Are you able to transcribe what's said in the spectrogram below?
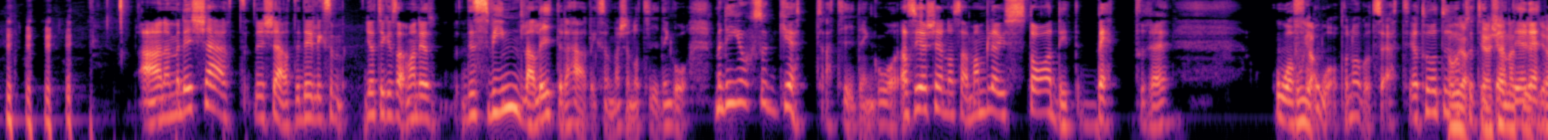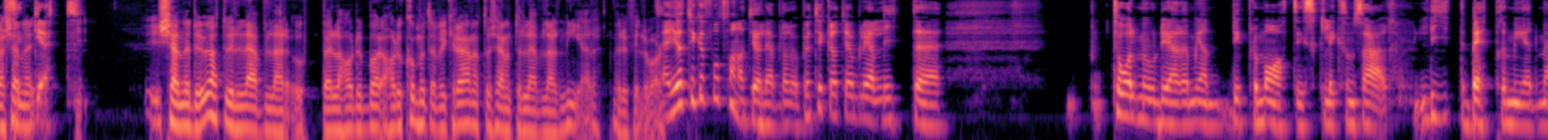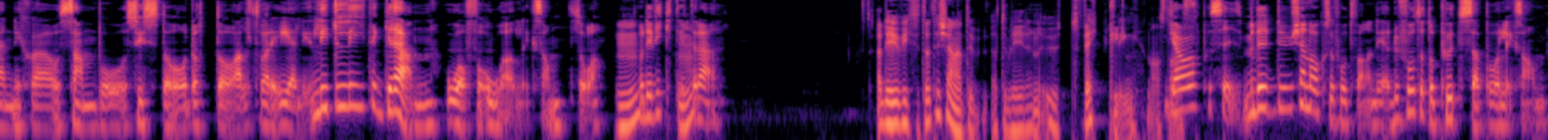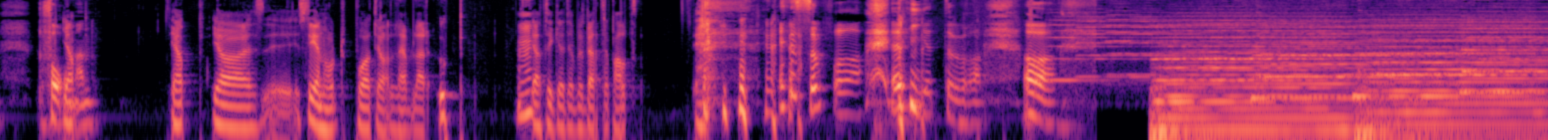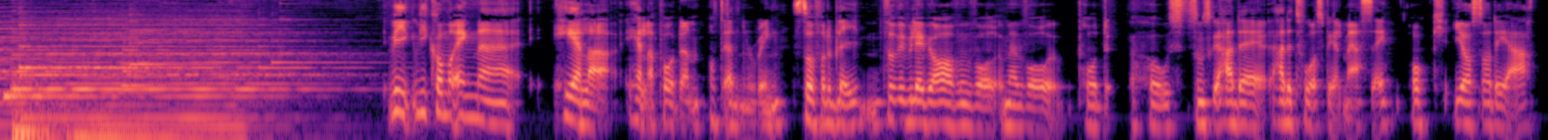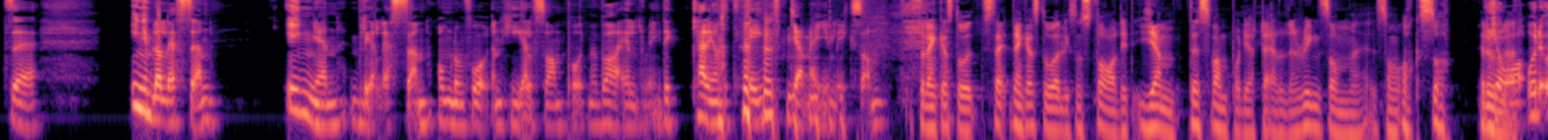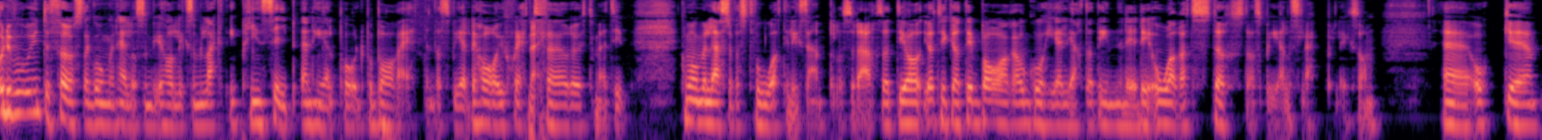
Ja, nej, men det är kärt. Det är kärt. Det är liksom, jag tycker så att man det, det svindlar lite det här liksom. Man känner att tiden går. Men det är också gött att tiden går. Alltså jag känner så här, man blir ju stadigt bättre år för oh ja. år på något sätt. Jag tror att du oh ja. också tycker att det är att, rätt känner, gött. Känner du att du levlar upp eller har du, bör, har du kommit över krönet och känner att du levlar ner när du fyller år? Jag tycker fortfarande att jag levlar upp. Jag tycker att jag blir lite tålmodigare, mer diplomatisk, liksom så här lite bättre medmänniska och sambo och syster och dotter och allt vad det är. Lite, lite grann år för år liksom så. Mm. Och det är viktigt mm. det där. Ja, det är viktigt att du känner att det, att det blir en utveckling någonstans. Ja, precis. Men det, du känner också fortfarande det. Du fortsätter att putsa på liksom, på formen. Japp, ja, jag är stenhårt på att jag levlar upp. Mm. Jag tycker att jag blir bättre på allt det är så bra. Det är jättebra. Ja. Vi, vi kommer ägna hela, hela podden åt Elden Ring. Så får det bli. För vi blev ju av med vår, med vår poddhost som hade, hade två spel med sig. Och jag sa det att eh, ingen blir ledsen ingen blir ledsen om de får en hel svamppodd med bara Eldring. Det kan jag inte tänka mig liksom. Så den kan stå, den kan stå liksom stadigt jämte svamppoddhjärta Elden Ring som, som också rullar. Ja, och det, och det vore ju inte första gången heller som vi har liksom lagt i princip en hel podd på bara ett enda spel. Det har ju skett Nej. förut med typ, kommer ihåg med Last of Us 2 till exempel och sådär. Så att jag, jag tycker att det är bara att gå helhjärtat in i det. Det är årets största spelsläpp liksom. Eh, och eh,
